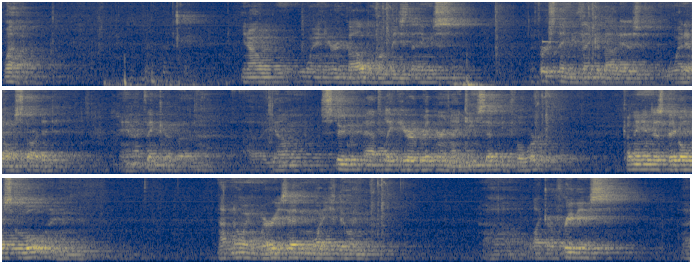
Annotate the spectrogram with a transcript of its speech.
Well, you know, when you're involved in one of these things, the first thing you think about is when it all started. And I think of a, a young student athlete here at Ritenour in 1974, coming in this big old school and not knowing where he's heading and what he's doing. Uh, like our previous uh,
